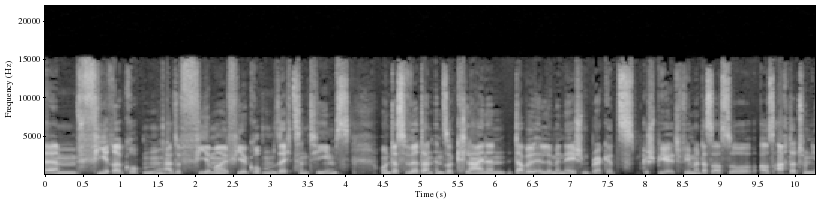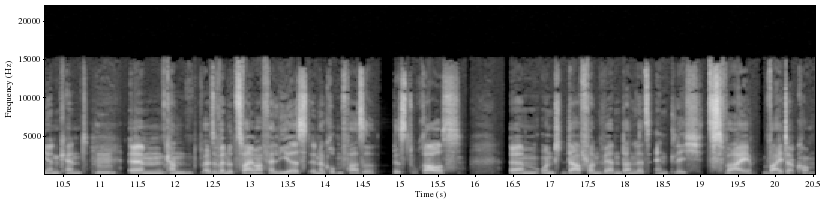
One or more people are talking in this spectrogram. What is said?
ähm, Vierergruppen, also viermal vier Gruppen, 16 Teams. Und das wird dann in so kleinen Double Elimination Brackets gespielt, wie man das auch so aus Achterturnieren kennt. Ähm, kann, also wenn du zweimal verlierst in der Gruppenphase, bist du raus. Ähm, und davon werden dann letztendlich zwei weiterkommen.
